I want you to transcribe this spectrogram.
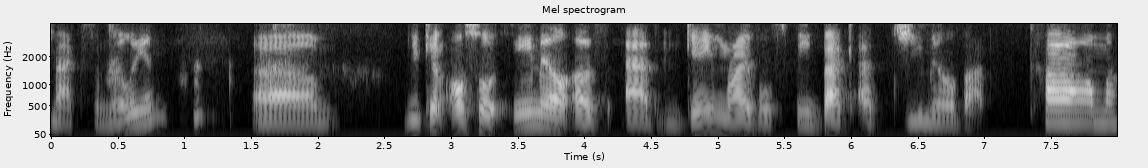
Maximilian. Um, you can also email us at gamerivalsfeedback at gmail.com.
